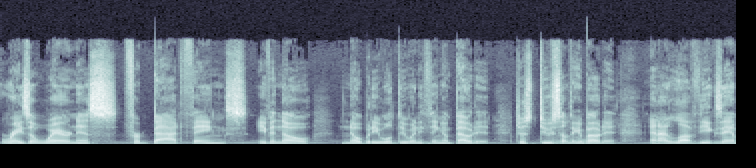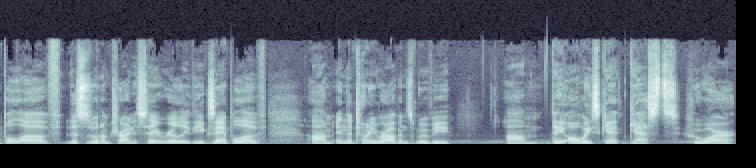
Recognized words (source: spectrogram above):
raise awareness for bad things, even though nobody will do anything about it. Just do something about it. And I love the example of this is what I'm trying to say, really. The example of um, in the Tony Robbins movie, um, they always get guests who are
